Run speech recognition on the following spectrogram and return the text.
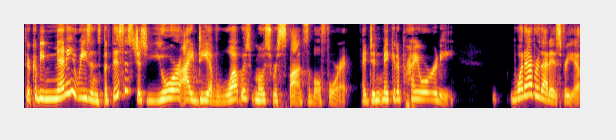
There could be many reasons, but this is just your idea of what was most responsible for it. I didn't make it a priority. Whatever that is for you.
